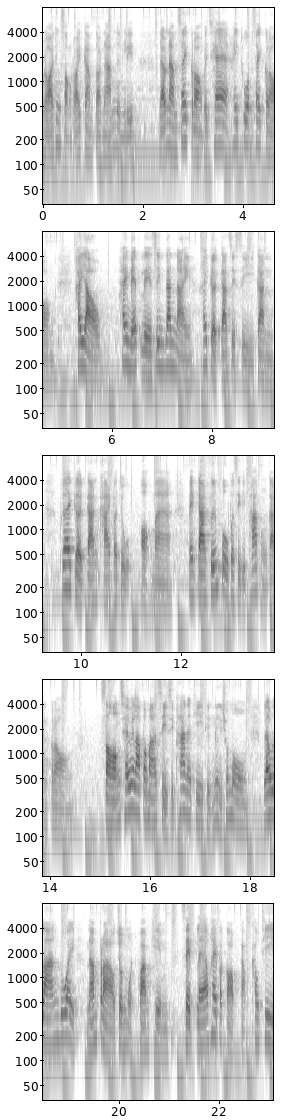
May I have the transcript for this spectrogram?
100 ถึง 200 กรัมต่อน้ำ 1 ลิตร แล้วนำไส้กรองไปแช่ให้ท่วมไส้กรอง เขย่า ให้เม็ดเรซินด้านใน ให้เกิดการเสียดสีกัน เพื่อให้เกิดการคายประจุออกมา เป็นการฟื้นฟูประสิทธิภาพของการกรอง 2. ใช้เวลาประมาณ 45 นาทีถึง 1 ชั่วโมง แล้วล้างด้วยน้ำเปล่าจนหมดความเค็ม เสร็จแล้วให้ประกอบกับเข้าที่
